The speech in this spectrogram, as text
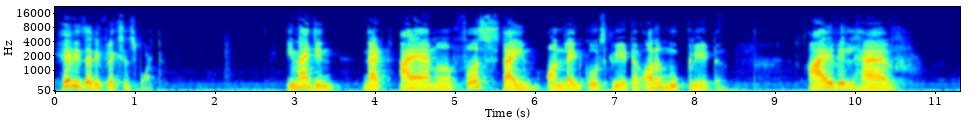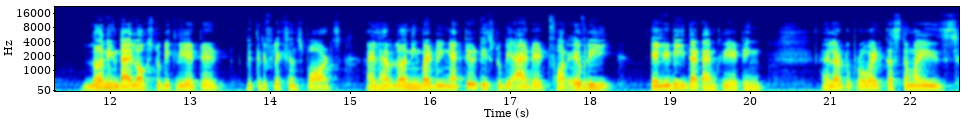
Here is a reflection spot. Imagine that I am a first time online course creator or a MOOC creator. I will have learning dialogues to be created with reflection spots. I'll have learning by doing activities to be added for every LED that I'm creating. I'll have to provide customized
